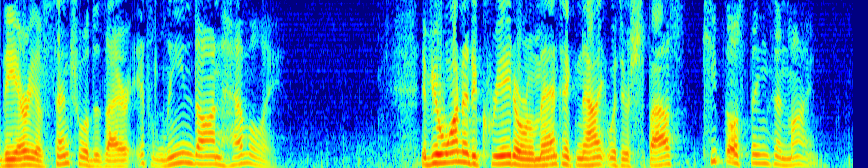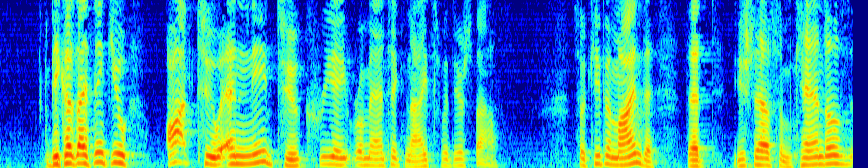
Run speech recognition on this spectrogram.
the area of sensual desire, it's leaned on heavily. If you're wanting to create a romantic night with your spouse, keep those things in mind. Because I think you ought to and need to create romantic nights with your spouse. So keep in mind that, that you should have some candles.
